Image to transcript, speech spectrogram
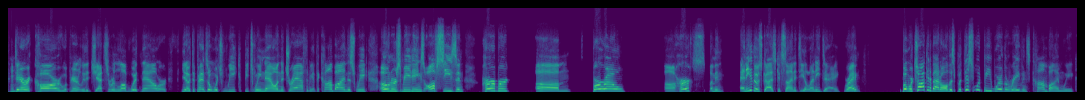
mm-hmm. Derek Carr, who apparently the Jets are in love with now, or you know, it depends on which week between now and the draft. We have the combine this week, owners meetings, off season. Herbert, um, Burrow, uh, Hurts. I mean, any of those guys could sign a deal any day, right? But we're talking about all this, but this would be where the Ravens combine week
